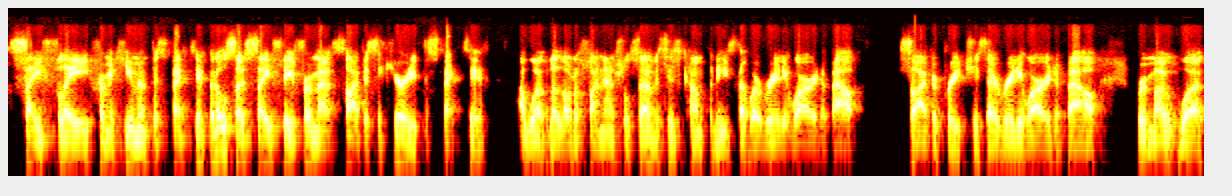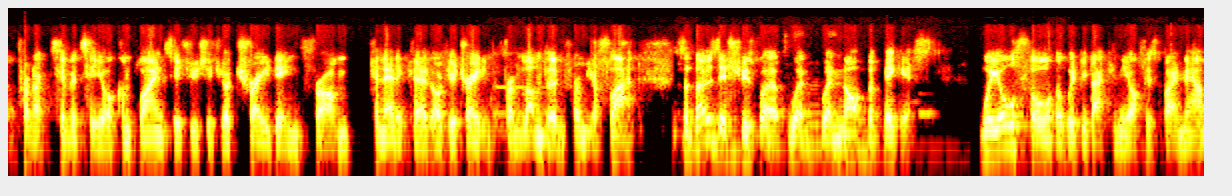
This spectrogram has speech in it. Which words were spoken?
safely from a human perspective, but also safely from a cybersecurity perspective. I work with a lot of financial services companies that were really worried about cyber breaches. They're really worried about remote work productivity or compliance issues if you're trading from Connecticut or if you're trading from London from your flat. So those issues were, were, were not the biggest. We all thought that we'd be back in the office by now.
